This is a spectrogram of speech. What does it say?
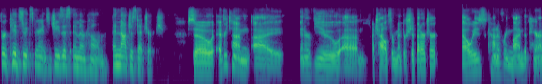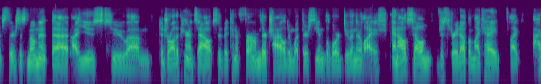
for kids to experience Jesus in their home and not just at church? So every time I interview um, a child for membership at our church, I always kind of remind the parents. There's this moment that I use to um, to draw the parents out so they can affirm their child and what they're seeing the Lord do in their life. And I'll tell them just straight up, I'm like, hey, like I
